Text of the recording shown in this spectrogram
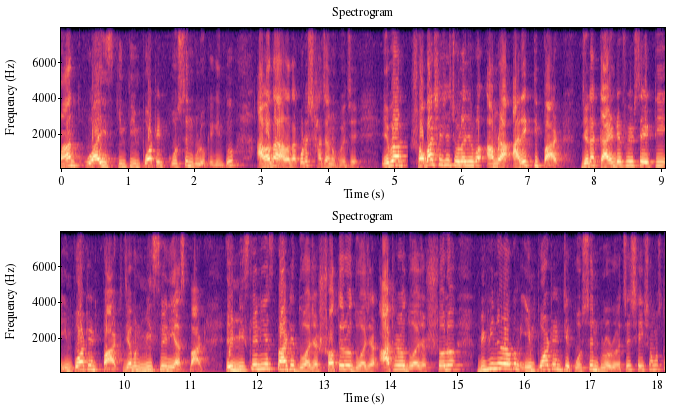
মান্থ ওয়াইজ কিন্তু ইম্পর্টেন্ট কোশ্চেনগুলোকে কিন্তু আলাদা আলাদা করে সাজানো হয়েছে। এবার সবার শেষে চলে যাব আমরা আরেকটি পার্ট যেটা কারেন্ট অ্যাফেয়ার্সের একটি ইম্পর্টেন্ট পার্ট যেমন মিসলিনিয়াস পার্ট এই মিসলেনিয়াস পার্টে দু হাজার সতেরো দু হাজার আঠেরো দু হাজার ষোলো বিভিন্ন রকম ইম্পর্টেন্ট যে কোশ্চেনগুলো রয়েছে, সেই সমস্ত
